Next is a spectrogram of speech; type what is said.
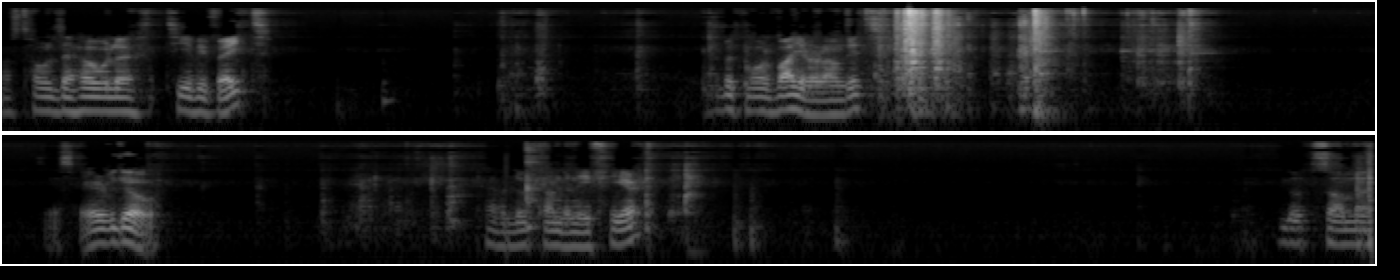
Must hold the whole uh, TV weight. A bit more wire around it. Yes, here we go. Have a look underneath here. Got some uh,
